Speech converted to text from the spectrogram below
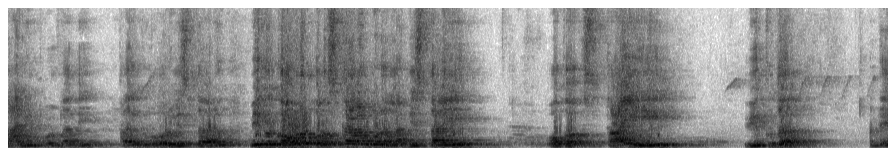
రాణింపు ఉంటుంది అలాగే గౌరవిస్తారు. మీకు గౌరవ పురస్కారాలు కూడా లభిస్తాయి. ఒక స్థాయి ఎక్కుతారు. అంటే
